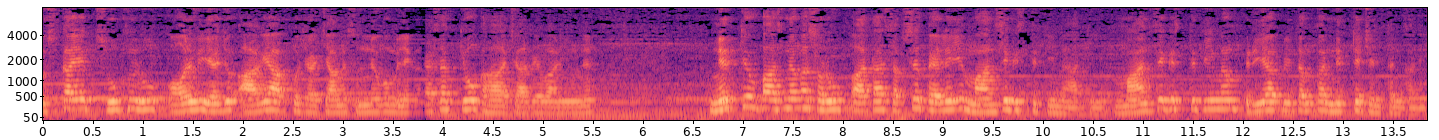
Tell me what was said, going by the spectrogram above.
उसका एक सूक्ष्म रूप और भी है जो आगे आपको चर्चा में सुनने को मिलेगा। ऐसा क्यों कहा आचार्य वाणियों ने? नित्य उपासना का स्वरूप आता है, सबसे पहले ये मानसिक स्थिति में आती है। मानसिक स्थिति में हम प्रिया प्रीतम का नित्य चिंतन करें।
